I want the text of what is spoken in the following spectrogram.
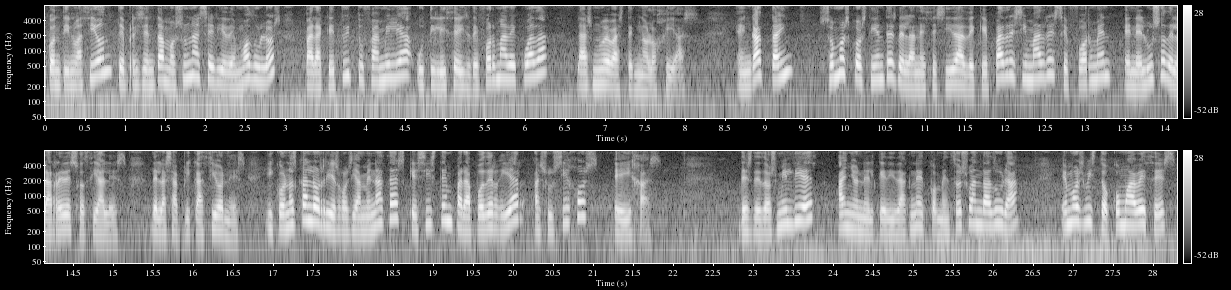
continuación te presentamos una serie de módulos para que tú y tu familia utilicéis de forma adecuada las nuevas tecnologías. En GapTime somos conscientes de la necesidad de que padres y madres se formen en el uso de las redes sociales, de las aplicaciones y conozcan los riesgos y amenazas que existen para poder guiar a sus hijos e hijas. Desde 2010, año en el que Didacnet comenzó su andadura, hemos visto cómo a veces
